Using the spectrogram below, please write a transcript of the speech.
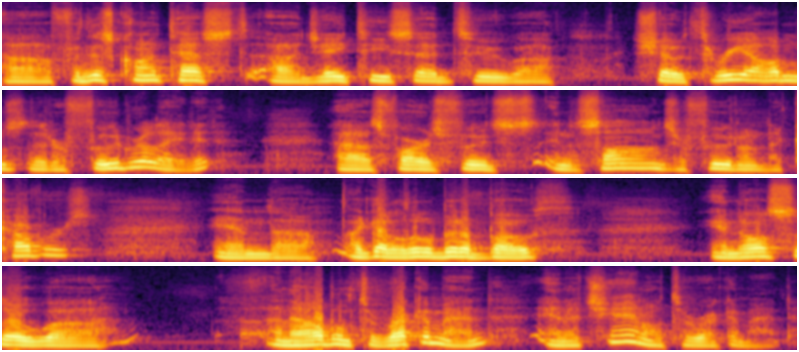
Uh, for this contest, uh, JT said to uh, show three albums that are food related, uh, as far as foods in the songs or food on the covers. And uh, I got a little bit of both. And also uh, an album to recommend and a channel to recommend.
